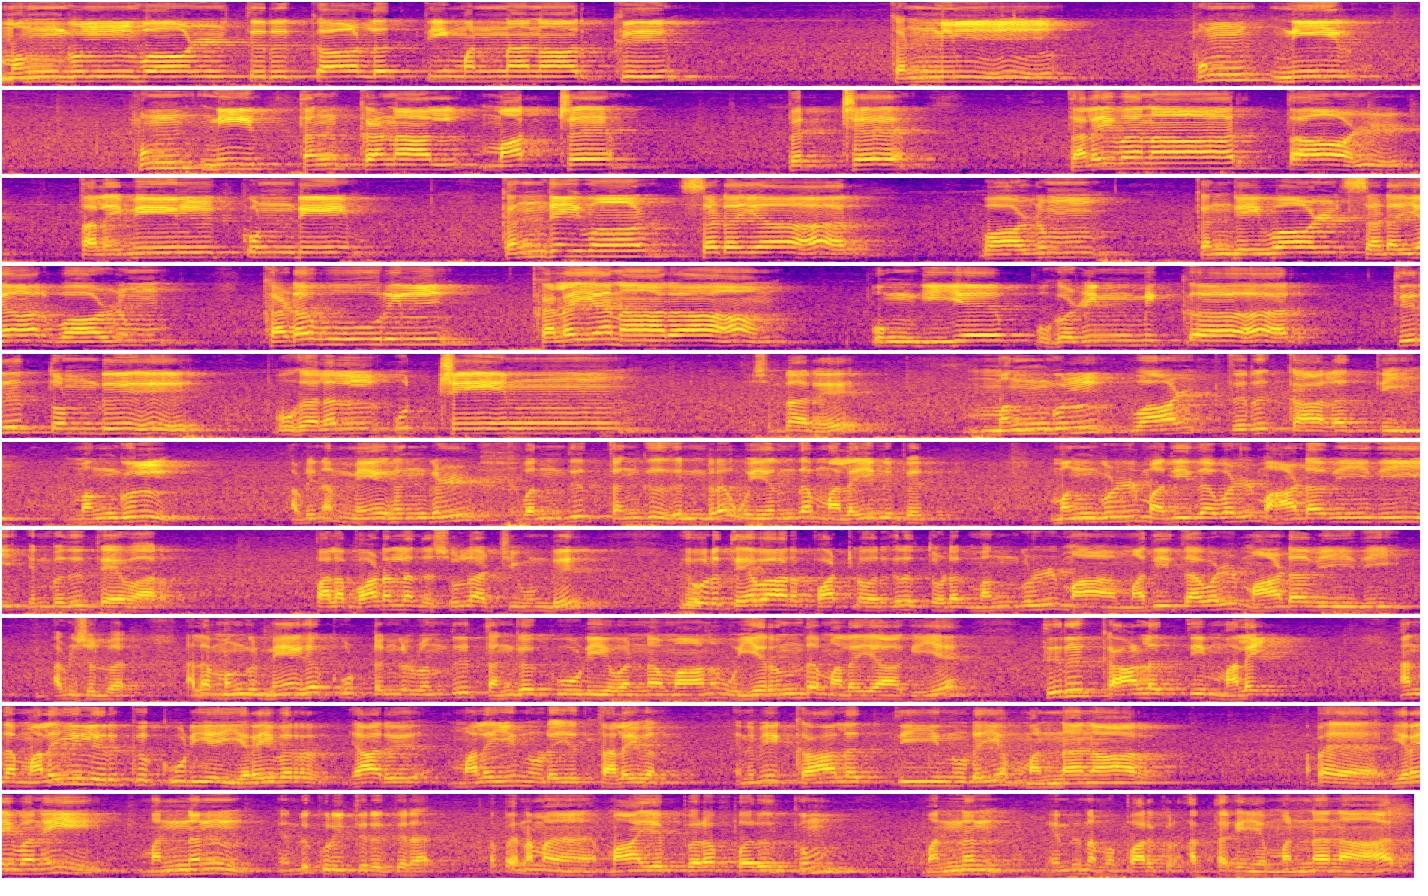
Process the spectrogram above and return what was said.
மங்குல் வாழ் திருக்காலத்தி மன்னனார்க்கு கண்ணில் புன்னீர் புன்னீர் தங்கனால் மாற்ற பெற்ற தலைவனார் தாள் தலைமேல் கொண்டே கங்கைவாழ் சடையார் வாழும் கங்கைவாழ் சடையார் வாழும் கடவுரில் கலையனாராம் பொங்கிய புகழின் மிக்கார் திருத்தொண்டு புகழல் உற்றேன். சொல்கிறாரு மங்குல் வாழ் திருக்காலத்தி மங்குல் அப்படின்னா மேகங்கள் வந்து தங்குகின்ற உயர்ந்த மலைன்னு பேர். மங்குள் மதிதவள் மாடவீதி என்பது தேவாரம். பல பாடலில் அந்த சொல்லாட்சி உண்டு. இது ஒரு தேவார பாட்டில் வருகிற தொடர். மங்குள் மா மதிதவள் மாடவீதி அப்படி சொல்வார். அதில் மங்கு மேக கூட்டங்கள் வந்து தங்கக்கூடிய வண்ணமான உயர்ந்த மலையாகிய திருக்காலத்தி மலை. அந்த மலையில் இருக்கக்கூடிய இறைவர் யார்? மலையினுடைய தலைவன். எனவே காலத்தியினுடைய மன்னனார். அப்போ இறைவனை மன்னன் என்று குறித்திருக்கிறார். அப்போ நம்ம மாய பிறப்பருக்கும் மன்னன் என்று நம்ம பார்க்கிறோம். அத்தகைய மன்னனார்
